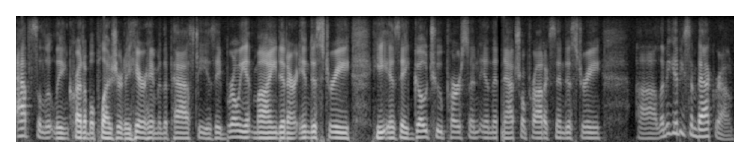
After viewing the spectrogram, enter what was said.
absolutely incredible pleasure to hear him in the past. He is a brilliant mind in our industry. He is a go to person in the natural products industry. Uh, let me give you some background.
